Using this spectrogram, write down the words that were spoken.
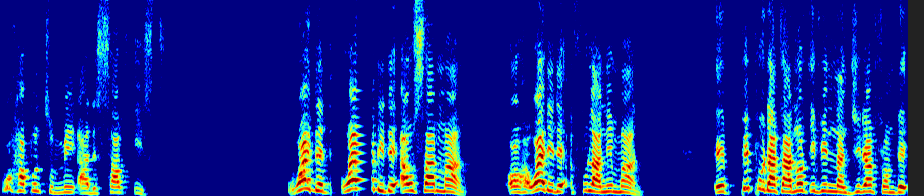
What happened to me at the southeast? Why did why did the outside man or why did the Fulani man, eh, people that are not even Nigerian from the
